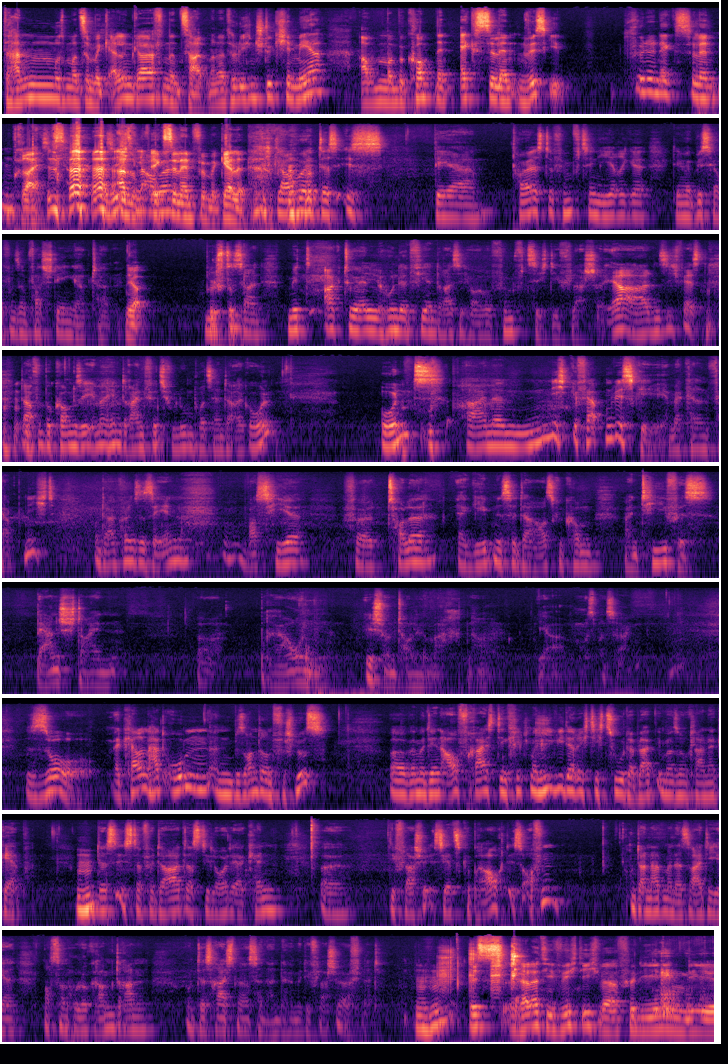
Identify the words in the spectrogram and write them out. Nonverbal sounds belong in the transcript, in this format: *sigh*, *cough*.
dann muss man zu McAllen greifen, dann zahlt man natürlich ein Stückchen mehr, aber man bekommt einen exzellenten Whisky für einen exzellenten Preis. Also, *laughs* ich glaube- exzellent für McAllen. Ich glaube, das ist der teuerste 15-Jährige, den wir bisher auf unserem Fass stehen gehabt haben. Ja, Müsste sein. Mit aktuell 134,50 Euro die Flasche. Ja, halten Sie sich fest. *laughs* Dafür bekommen Sie immerhin 43 Volumenprozente Alkohol und *laughs* einen nicht gefärbten Whisky. Macallan färbt nicht. Und da können Sie sehen, was hier für tolle Ergebnisse daraus gekommen. Ein tiefes Bernstein, äh, braun, ist schon toll gemacht. Ne? Ja, muss man sagen. So, McKellen hat oben einen besonderen Verschluss. Äh, wenn man den aufreißt, den kriegt man nie wieder richtig zu. Da bleibt immer so ein kleiner Gap. Und das ist dafür da, dass die Leute erkennen, äh, die Flasche ist jetzt gebraucht, ist offen. Und dann hat man an der Seite hier noch so ein Hologramm dran und das reißt man auseinander, wenn man die Flasche öffnet. ist relativ wichtig, für diejenigen, die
